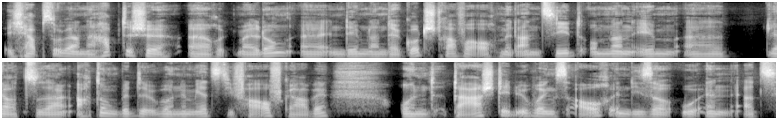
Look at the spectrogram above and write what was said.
Ich habe sogar eine haptische äh, Rückmeldung, äh, in dem dann der Gurtstraffer auch mit anzieht, um dann eben äh, ja, zu sagen, Achtung, bitte übernimm jetzt die Fahraufgabe. Und da steht übrigens auch in dieser UNRC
